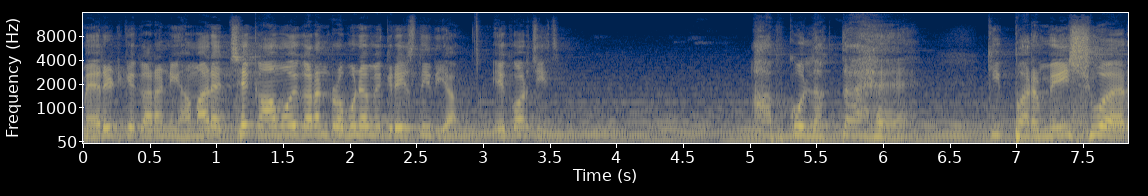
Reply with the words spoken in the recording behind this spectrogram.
मेरिट के कारण नहीं, हमारे अच्छे कामों के कारण प्रभु ने हमें ग्रेस नहीं दिया। एक और चीज़, आपको लगता है कि परमेश्वर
